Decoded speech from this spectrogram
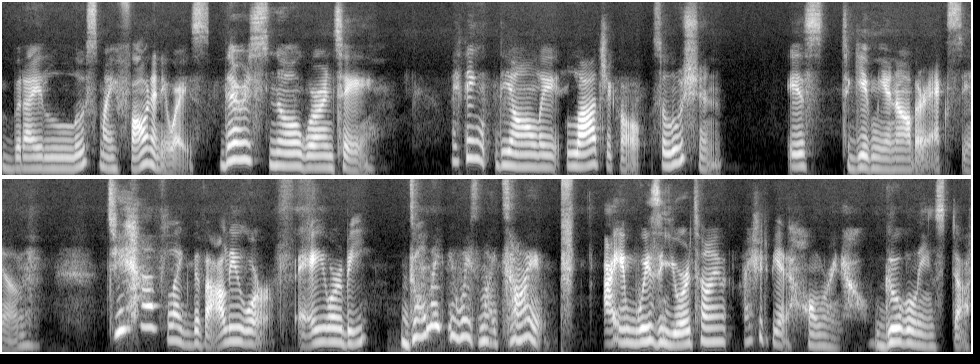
But I lose my phone anyways. There is no warranty. I think the only logical solution is to give me another axiom. Do you have like the value of A or B? Don't make me waste my time. I am wasting your time. I should be at home right now, Googling stuff,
